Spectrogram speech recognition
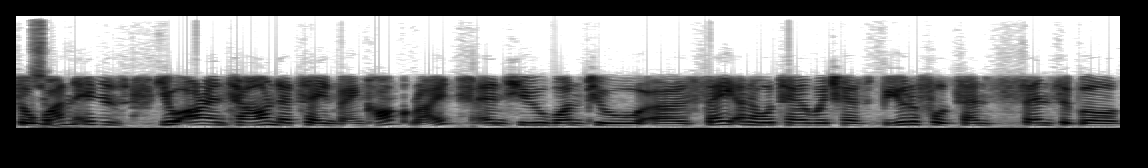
So, sure. one is you are in town, let's say in Bangkok, right? And you want to uh, stay at a hotel which has beautiful, sens- sensible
